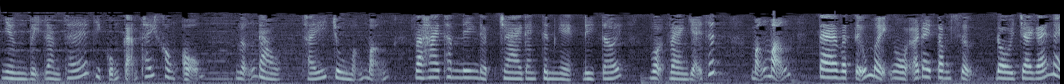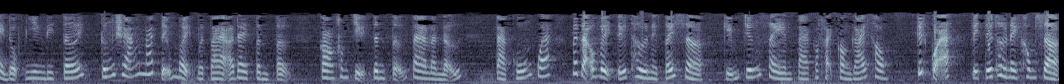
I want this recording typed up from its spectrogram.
nhưng vị làm thế thì cũng cảm thấy không ổn, ngẩng đầu thấy Chu Mẫn Mẫn và hai thanh niên đẹp trai đang kinh ngạc đi tới, vội vàng giải thích, Mẫn Mẫn, ta và Tiểu Mị ngồi ở đây tâm sự, đôi trai gái này đột nhiên đi tới, cứng rắn nói Tiểu Mị và ta ở đây tình tự, còn không chịu tin tưởng ta là nữ. Ta cuốn quá, mới bảo vị tiểu thư này tới sờ, kiểm chứng xem ta có phải con gái không. Kết quả, vị tiểu thư này không sờ,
